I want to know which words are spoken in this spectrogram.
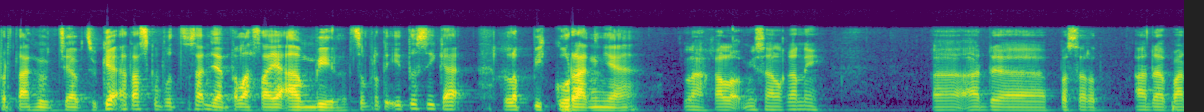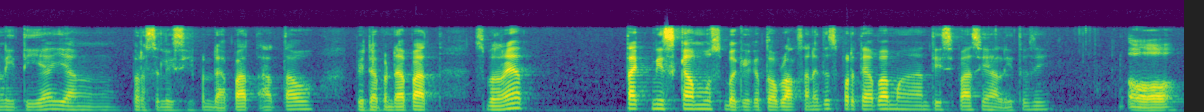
bertanggung jawab juga atas keputusan yang telah saya ambil. Seperti itu sih kak lebih kurangnya. Lah kalau misalkan nih eh, ada peserta ada panitia yang berselisih pendapat atau beda pendapat, sebenarnya teknis kamu sebagai ketua pelaksana itu seperti apa mengantisipasi hal itu sih? oh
